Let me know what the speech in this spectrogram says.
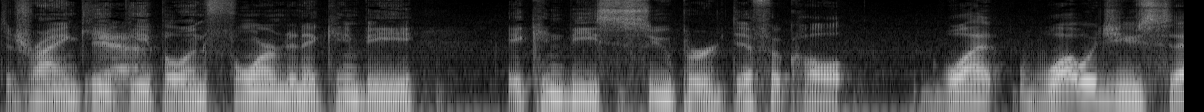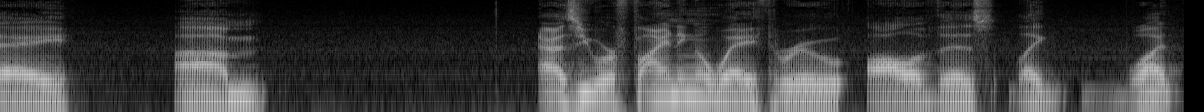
to try and keep yeah. people informed, and it can be it can be super difficult what what would you say um, as you were finding a way through all of this like what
